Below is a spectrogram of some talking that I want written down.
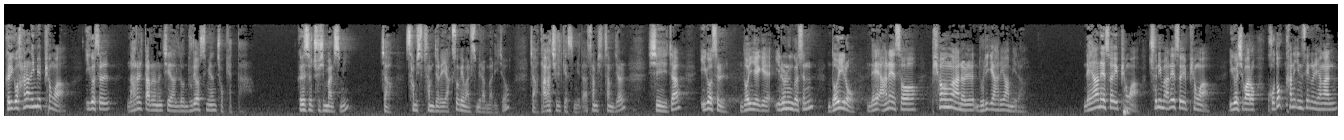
그리고 하나님의 평화, 이것을 나를 따르는 제자들도 누렸으면 좋겠다. 그래서 주신 말씀이, 자, 33절의 약속의 말씀이란 말이죠. 자, 다 같이 읽겠습니다. 33절. 시작. 이것을 너희에게 이루는 것은 너희로 내 안에서 평안을 누리게 하려 함이라. 내 안에서의 평화, 주님 안에서의 평화, 이것이 바로 고독한 인생을 향한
